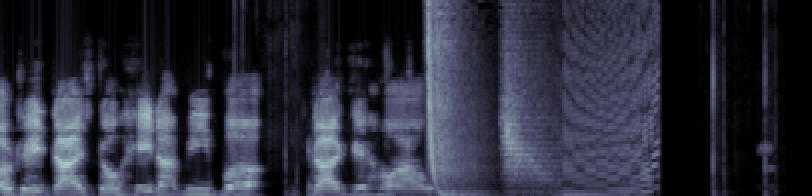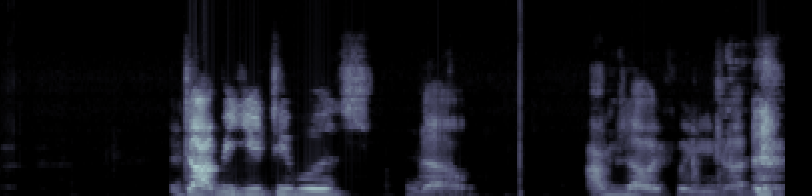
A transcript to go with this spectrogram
Okay, guys, don't hate at me, but we gotta get her out. Zombie YouTubers, no. I'm sorry for you guys.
